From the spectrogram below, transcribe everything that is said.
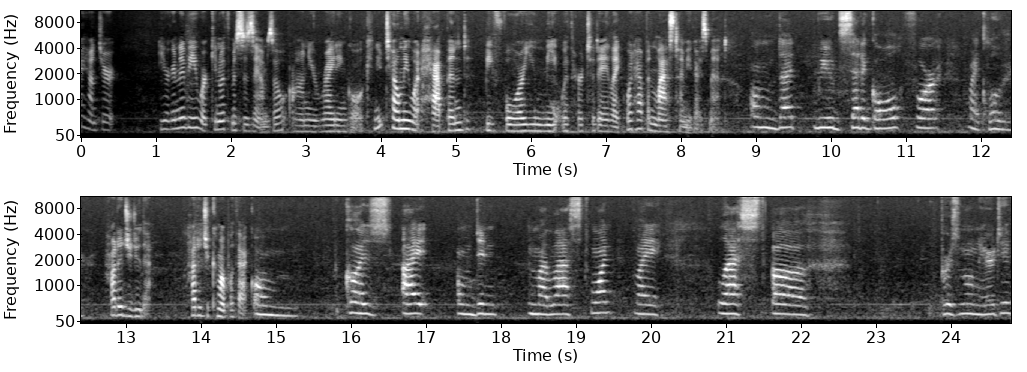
Hi, Hunter. You're going to be working with Mrs. Zamzo on your writing goal. Can you tell me what happened before you meet with her today? Like, what happened last time you guys met? Um, that we would set a goal for my closure. How did you do that? How did you come up with that goal? Um, because I um didn't in my last one, my last uh personal narrative,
